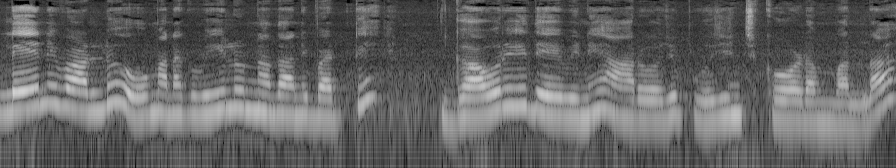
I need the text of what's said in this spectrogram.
లేని వాళ్ళు మనకు వీలున్న దాన్ని బట్టి గౌరీదేవిని ఆ రోజు పూజించుకోవడం వల్ల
